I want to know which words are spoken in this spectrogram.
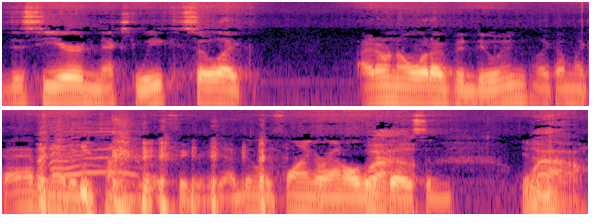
this year next week. So like, I don't know what I've been doing. Like I'm like I haven't had any time to like, figure it. out. I've been like flying around all over Wow. the place and you know, Wow.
